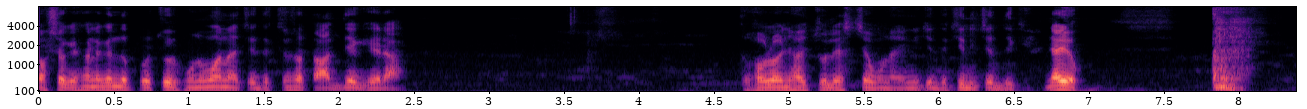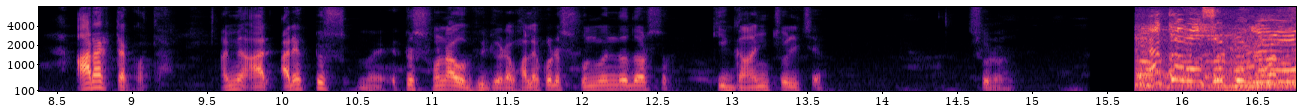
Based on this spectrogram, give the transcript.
দর্শক এখানে কিন্তু প্রচুর হনুমান আছে দেখছেন সব তার দিয়ে ঘেরা। তো ভাবলাম যে হয়তো চলে এসছে মনে হয় নিচে দেখছি নিচের দিকে। যাই হোক আর একটা কথা আমি আর আরেকটু শ- একটু শোনাবো ভিডিওটা ভালো করে শুনবেন তো দর্শক কি গান চলছে? শুনুন। এত বছর জানে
